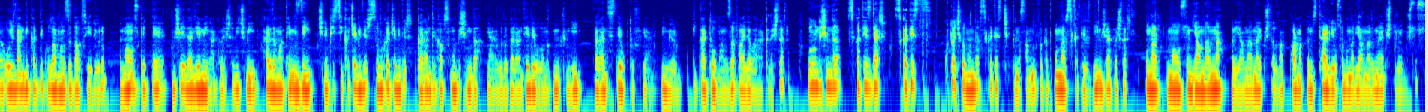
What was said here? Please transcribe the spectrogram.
E, O yüzden dikkatli kullanmanızı tavsiye ediyorum. Mousepad'de bir şeyler yemeyin arkadaşlar, içmeyin. Her zaman temizleyin. İçine pislik kaçabilir, sıvı kaçabilir. Garanti kapsamı dışında. Yani bu da garantiye de yollamak mümkün değil. Garantisi de yoktur yani bilmiyorum. Dikkatli olmanıza fayda var arkadaşlar. Onun dışında skatezler. Skates kutu açılımında skates çıktığını sandım. Fakat bunlar skates değilmiş arkadaşlar. Bunlar mouse'un yanlarına böyle yanlarına yapıştırılan parmaklarınız terliyorsa bunları yanlarına yapıştırıyormuşsunuz.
